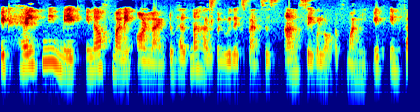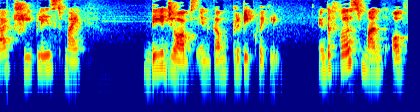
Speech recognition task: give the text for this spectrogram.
It helped me make enough money online to help my husband with expenses and save a lot of money. It, in fact, replaced my day job's income pretty quickly. In the first month of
